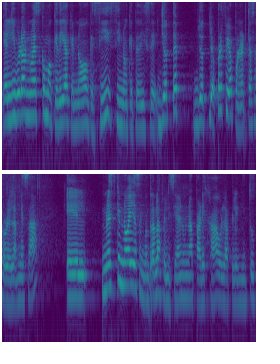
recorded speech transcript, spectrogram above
el libro no es como que diga que no o que sí, sino que te dice, yo te yo, prefiero ponerte sobre la mesa el, no es que no vayas a encontrar la felicidad en una pareja o la plenitud,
